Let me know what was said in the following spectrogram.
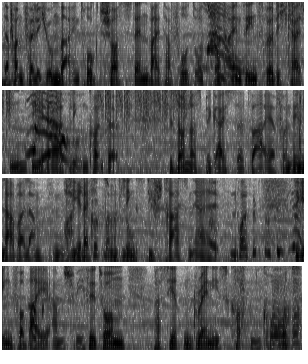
Davon völlig unbeeindruckt schoss Stan weiter Fotos von allen Sehenswürdigkeiten, die er erblicken konnte. Besonders begeistert war er von den Lavalampen, die hier, guck rechts und Asto. links die Straßen erhellten. Sie gingen vorbei am Schwefelturm, passierten Grannys Cotton-Court,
